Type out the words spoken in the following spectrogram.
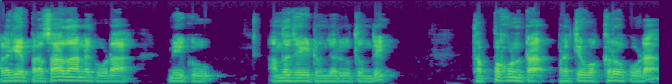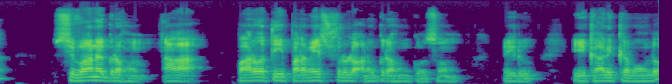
అలాగే ప్రసాదాన్ని కూడా మీకు అందజేయటం జరుగుతుంది. తప్పకుండా ప్రతి ఒక్కరూ కూడా శివానుగ్రహం ఆ పార్వతీ పరమేశ్వరుల అనుగ్రహం కోసం మీరు ఈ కార్యక్రమంలో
